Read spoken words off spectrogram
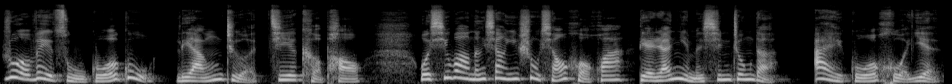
若为祖国故。”两者皆可抛，我希望能像一束小火花，点燃你们心中的爱国火焰。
